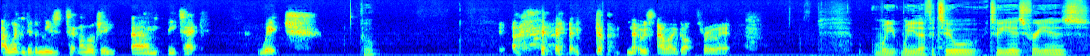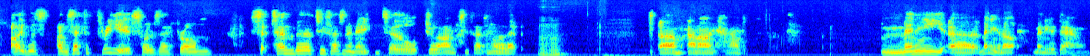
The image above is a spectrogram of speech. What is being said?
I went and did a music technology um, BTEC, which Cool. God knows how I got through it. Were you, were you there for two two years, three years? I was I was there for three years, so I was there from September 2008 until July 2011. Mm-hmm. um, and I had many, uh, many an up, many a down.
